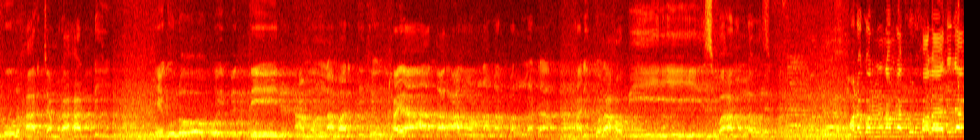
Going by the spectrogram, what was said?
খুর হাড় চামড়া, হাড্ডি, এগুলো ওই ব্যক্তির আমল নামার দিকে উঠায়া তার আমল নামার পাল্লাটা ভারী করা হবে। সুবাহান বলেন। মনে করেন আমরা খুর ফালায়া দিলাম,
